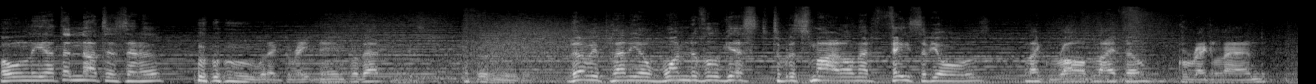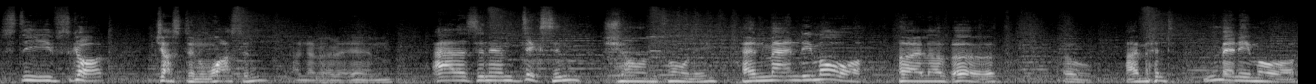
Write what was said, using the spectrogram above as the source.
only at the Nutter Center. what a great name for that place. There'll be plenty of wonderful guests to put a smile on that face of yours, like Rob Liefeld, Greg Land, Steve Scott, Justin Wasson, I've never heard of him, Allison M. Dixon, Sean Forney, and Mandy Moore. I love her. Oh, I meant many more.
